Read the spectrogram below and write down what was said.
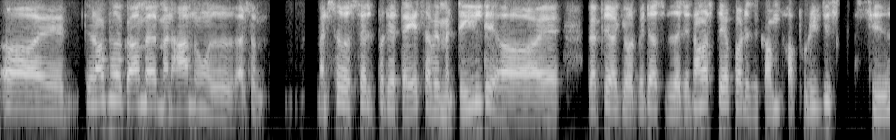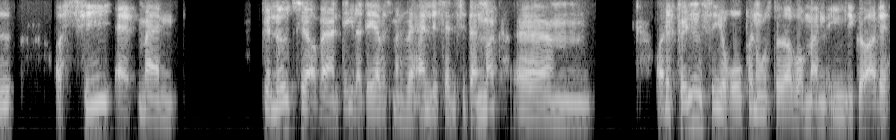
og øh, det er nok noget at gøre med, at man har noget, altså man sidder selv på det her data, vil man dele det, og øh, hvad bliver der gjort ved det osv. Det er nok også derfor, at det skal komme fra politisk side og sige, at man bliver nødt til at være en del af det her, hvis man vil have en licens i Danmark. Øhm, og det findes i Europa nogle steder, hvor man egentlig gør det.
